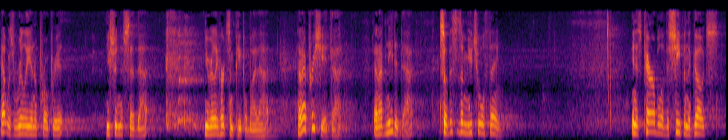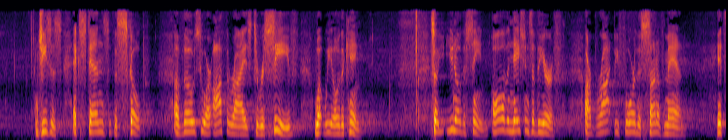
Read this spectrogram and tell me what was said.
that was really inappropriate. You shouldn't have said that. You really hurt some people by that. And I appreciate that. And I've needed that. So this is a mutual thing. In his parable of the sheep and the goats, Jesus extends the scope of those who are authorized to receive what we owe the king. So you know the scene. All the nations of the earth are brought before the Son of Man. It's,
